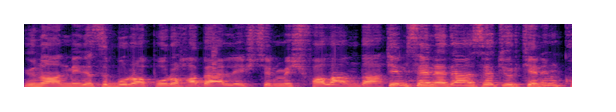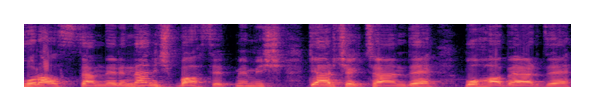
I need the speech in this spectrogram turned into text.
Yunan medyası bu raporu haberleştirmiş falan da kimse nedense Türkiye'nin koral sistemlerinden hiç bahsetmemiş. Gerçekten de bu haberde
